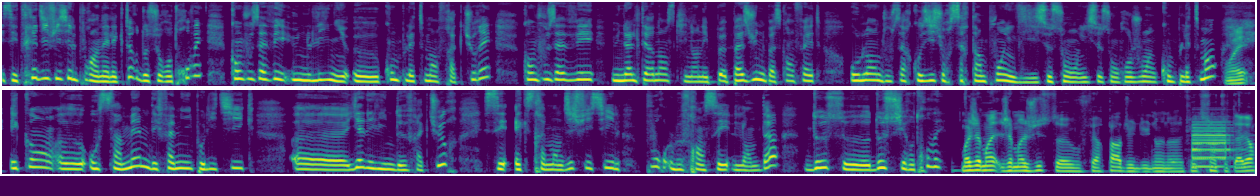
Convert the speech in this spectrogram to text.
c'est- très difficile pour un électeur de se retrouver. Quand vous avez une ligne euh, complètement fracturée, quand vous avez une alternance qui n'en est pas une, parce qu'en fait, Hollande ou Sarkozy, sur certains points, ils, ils se, sont, ils se sont rejoints complètement. Ouais. Et quand euh, au sein même des familles politiques, euh, il y a des lignes de fracture, c'est extrêmement difficile pour le français lambda de se de s'y retrouver. Moi, j'aimerais, j'aimerais juste euh, vous faire part d'une, réflexion tout à l'heure.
